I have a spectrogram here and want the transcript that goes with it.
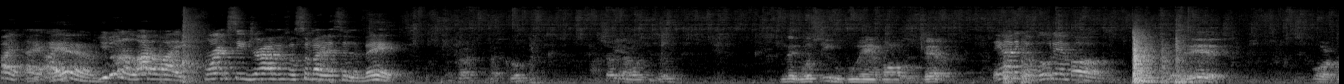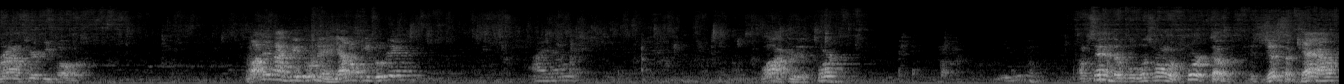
I, I, I am. You're doing a lot of like front seat driving for somebody that's in the back. Okay, that's cool. I'll show y'all what to do. Then we'll see who boudin balls is better. They're not even boudin balls. Yes, it is. Or ground turkey balls. Why did I get boudin? Y'all don't eat boudin? I don't. Why? Because it's pork? I'm saying, though, what's wrong with pork, though? It's just a cow.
